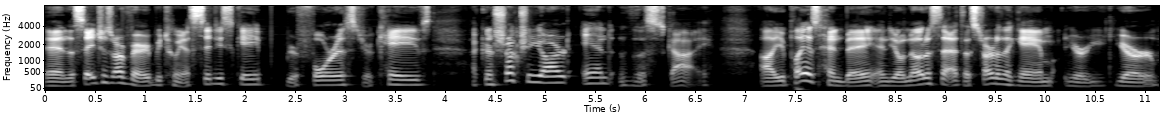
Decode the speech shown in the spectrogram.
and the stages are varied between a cityscape, your forest, your caves, a construction yard, and the sky. Uh, you play as Henbei, and you'll notice that at the start of the game, your your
